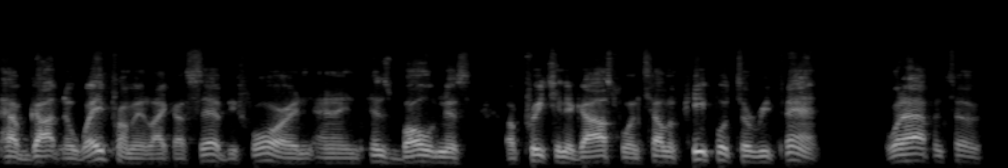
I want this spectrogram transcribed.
have gotten away from it, like I said before, and, and his boldness of preaching the gospel and telling people to repent. What happened to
